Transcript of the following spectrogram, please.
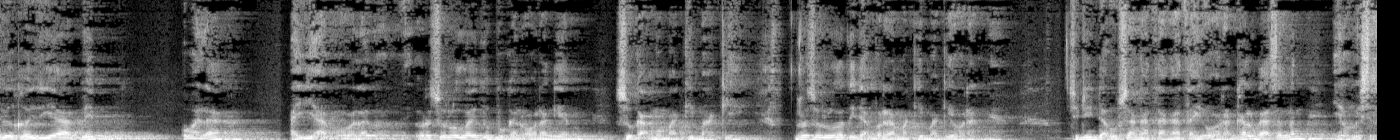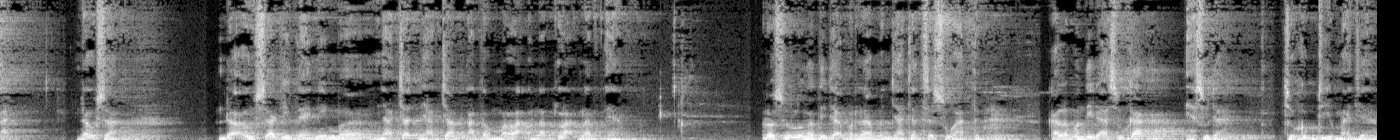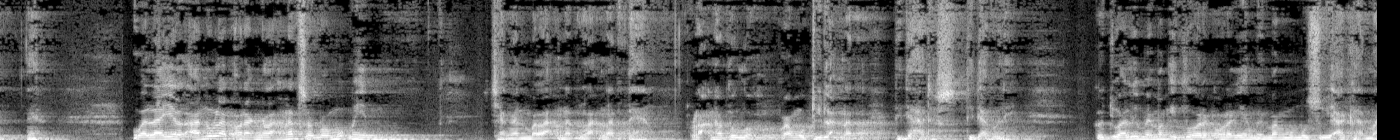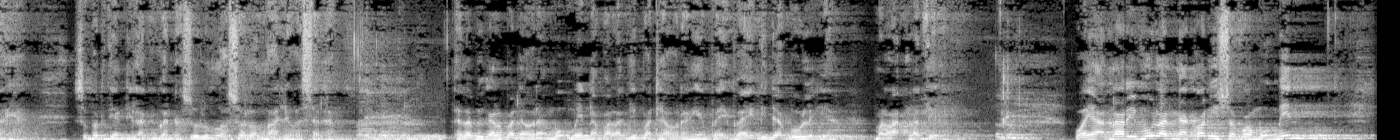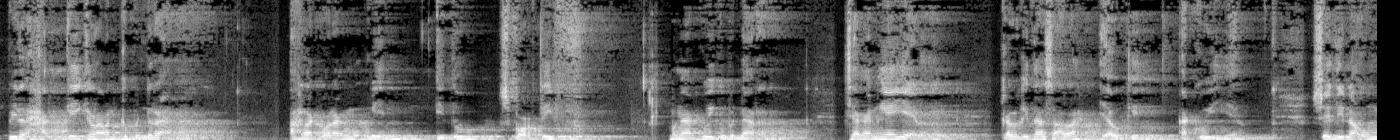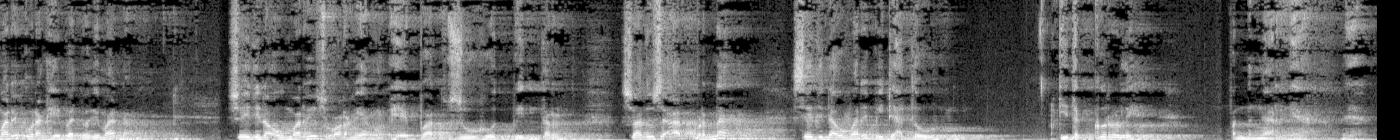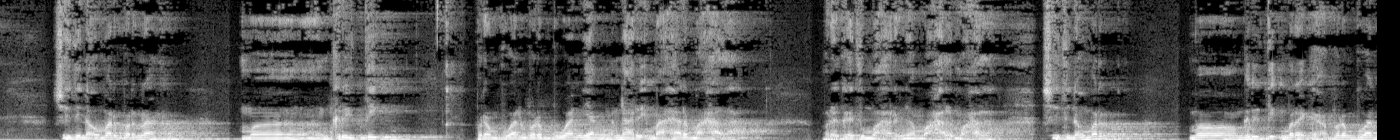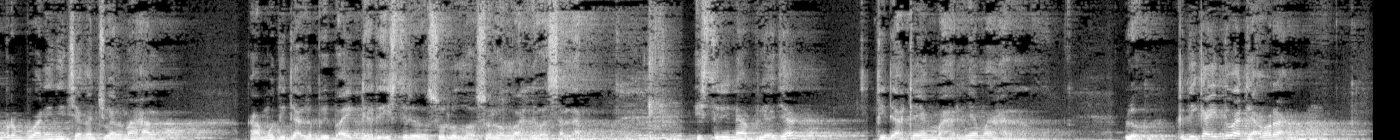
wala ayam wala Rasulullah itu bukan orang yang suka memaki-maki. Rasulullah tidak pernah maki-maki orangnya. Jadi tidak usah ngata-ngatai orang. Kalau nggak seneng ya wis lah. Tidak usah tidak usah kita ini menyacat-nyacat atau melaknat-laknat ya. Rasulullah tidak pernah mencacat sesuatu. Kalaupun tidak suka, ya sudah, cukup diem aja. Ya. Walayal orang ngelaknat sopo mukmin. Jangan melaknat-laknat ya. Laknatullah, kamu dilaknat Tidak harus, tidak boleh Kecuali memang itu orang-orang yang memang memusuhi agama ya Seperti yang dilakukan Rasulullah SAW Tetapi kalau pada orang mukmin apalagi pada orang yang baik-baik Tidak boleh ya melaknat ya Wa ya'tarifu lan ngakoni sapa mukmin bil haqqi kelawan kebenaran. Akhlak orang mukmin itu sportif, mengakui kebenaran. Jangan ngeyel. Kalau kita salah, ya oke, akui ya. Sayyidina Umar ini kurang hebat bagaimana? Sayyidina Umar ini seorang yang hebat, zuhud, pinter. Suatu saat pernah Sayyidina Umar ini pidato ditegur oleh pendengarnya ya. Sayyidina Umar pernah mengkritik perempuan-perempuan yang narik mahar mahal. Mereka itu maharnya mahal-mahal. Sayyidina Umar mengkritik mereka, perempuan-perempuan ini jangan jual mahal. Kamu tidak lebih baik dari istri Rasulullah Sallallahu Alaihi Wasallam. Istri Nabi aja tidak ada yang maharnya mahal. Loh, ketika itu ada orang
